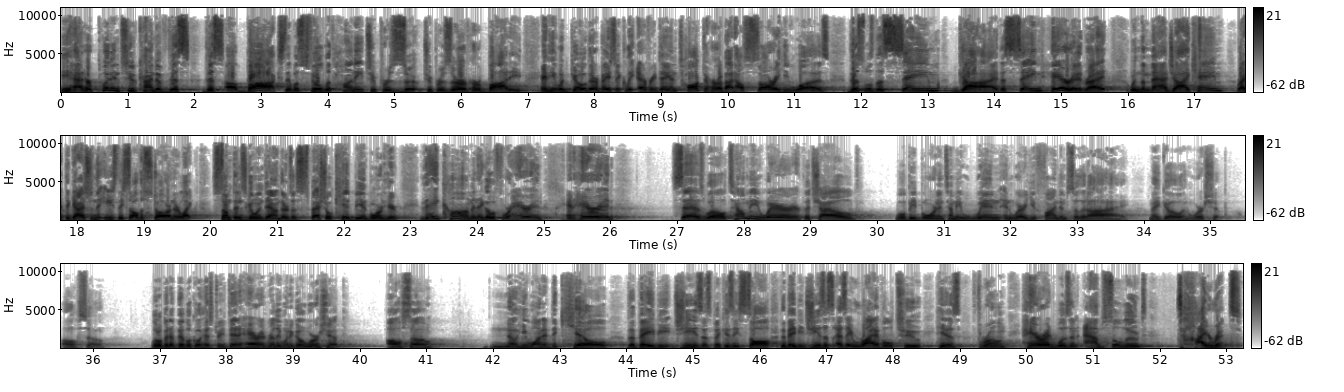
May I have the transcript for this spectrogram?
He had her put into kind of this, this uh, box that was filled with honey to preserve, to preserve her body. And he would go there basically every day and talk to her about how sorry he was. This was the same guy, the same Herod, right? When the Magi came, right? The guys from the east, they saw the star and they're like, something's going down. There's a special kid being born here. They come and they go before Herod and Herod says, well, tell me where the child will be born. And tell me when and where you find him so that I may go and worship also. A little bit of biblical history. Did Herod really want to go worship also? No, he wanted to kill the baby Jesus because he saw the baby Jesus as a rival to his throne. Herod was an absolute tyrant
